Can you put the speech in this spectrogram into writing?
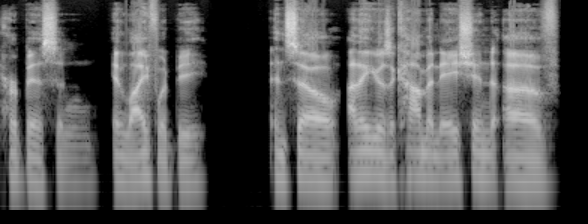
purpose in, in life would be. And so I think it was a combination of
